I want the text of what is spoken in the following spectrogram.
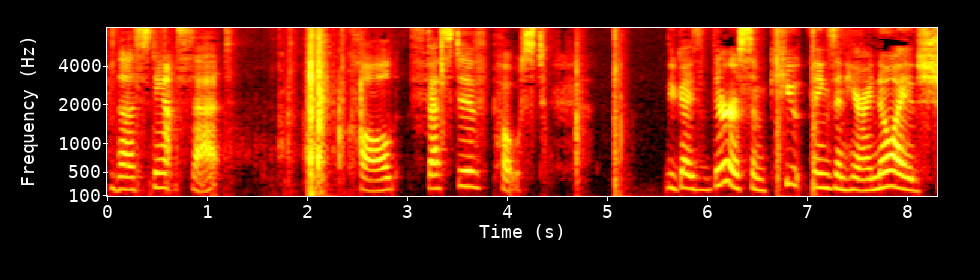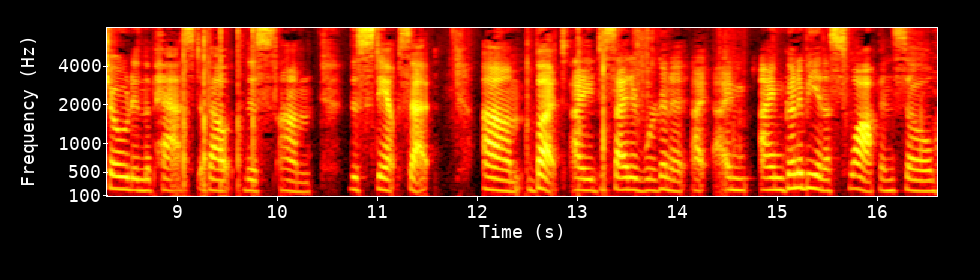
the stamp set called Festive Post you guys, there are some cute things in here. I know I have showed in the past about this um, this stamp set, um, but I decided we're gonna I, I'm I'm gonna be in a swap, and so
